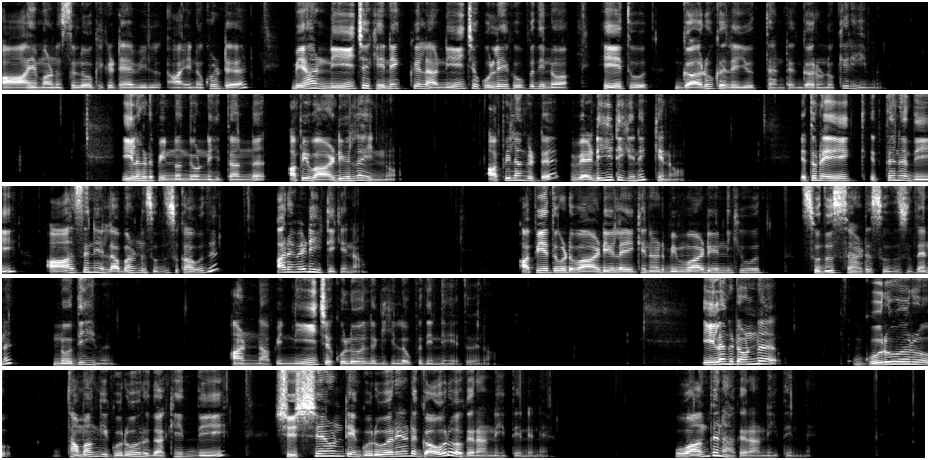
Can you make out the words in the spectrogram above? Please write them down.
ආය මනුස්ස ලෝකෙකට ඇවිල් එනකොට මෙයා නීච කෙනෙක් වෙලා නීච කුලයක උපදිනවා හේතුව ගරු කළ යුත්තන්ට ගරු නොකිරීම. ඊළඟට පින්නොන්ද ඔන්න හිතන්න අපි වාඩි වෙලා ඉන්නවා. අපි ළඟට වැඩිහිටි කෙනෙක් එනවා. එතන ඒ එතනදී ආසනය ලබන්න සුදුසු කවුද? අර වැඩිහිටි කෙනා. අපි එතකොට වාඩි වෙලා ඒ කෙනාට බිම වාඩි වෙන්න කිව්වොත් සුදුස්සාට සුදුසු තැන නොදීම අන්න අපි නීච කුලවල ගිහිල්ලා උපදින්න හේතු වෙනවා. ඊළඟට ඔන්න ගුරුවරු තමන්ගේ ගුරුවරු දකිද්දී ශිෂ්‍යයන්ට ගුරුවරයාට ගෞරව කරන්න හිතෙන්නේ නැහැ. වන්දනා කරන්න හිතෙන්නේ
